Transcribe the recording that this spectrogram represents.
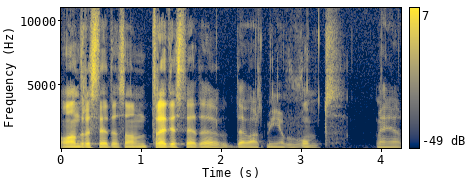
Og andre steder, sånn tredje stedet, det har vært mye vondt. Mer.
